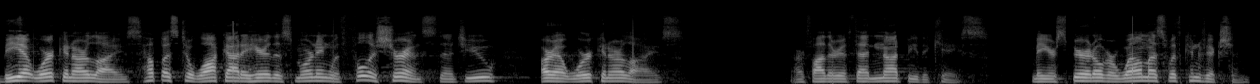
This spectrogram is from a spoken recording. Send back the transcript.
be at work in our lives. Help us to walk out of here this morning with full assurance that you are at work in our lives. Our Father, if that not be the case, may your Spirit overwhelm us with conviction.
